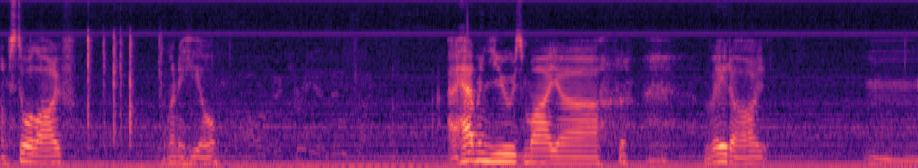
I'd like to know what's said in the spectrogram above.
I'm still alive. I'm gonna heal. I haven't used my uh, radar. Hmm.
